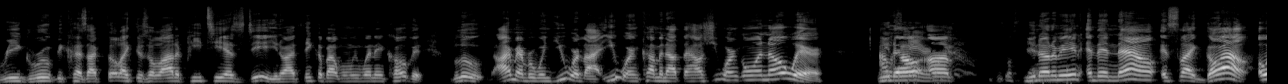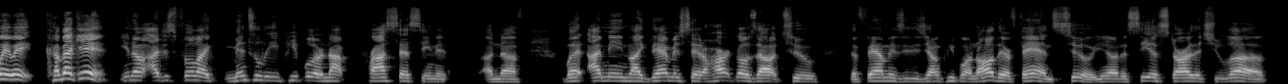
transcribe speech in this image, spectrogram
regroup because I feel like there's a lot of PTSD. You know, I think about when we went in COVID. Blue, I remember when you were like you weren't coming out the house, you weren't going nowhere. You know, scared. um so you know what I mean? And then now it's like, go out. Oh, wait, wait, come back in. You know, I just feel like mentally people are not processing it enough. But I mean, like Damage said, a heart goes out to the families of these young people and all their fans too. You know, to see a star that you love.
